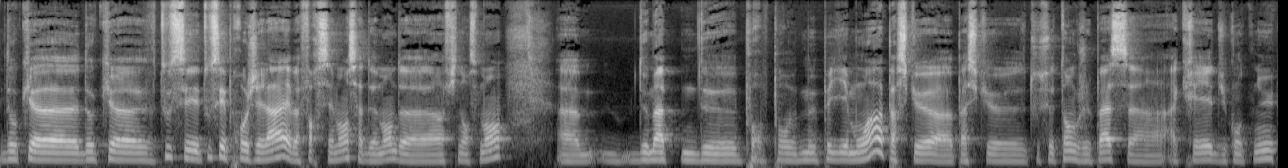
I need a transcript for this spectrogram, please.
donc, euh, donc euh, tous ces, tous ces projets-là, et eh ben forcément, ça demande un financement. Euh, de ma, de, pour, pour me payer moi parce que, euh, parce que tout ce temps que je passe à, créer du contenu,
